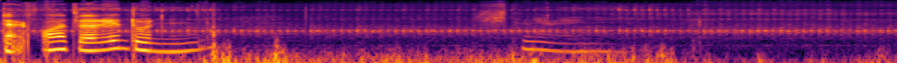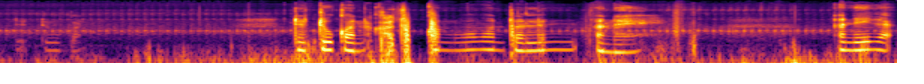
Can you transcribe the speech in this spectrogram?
แต่ว่าจะเล่นตัวนี้นี่เดี๋ยวดูกันเดี๋ยวดูกันนะคะทุกคนว่ามันจะเล่นอันไหน อันนี้แหละ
